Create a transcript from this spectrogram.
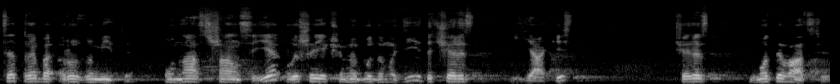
Це треба розуміти. У нас шанси є лише якщо ми будемо діяти через якість, через мотивацію.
